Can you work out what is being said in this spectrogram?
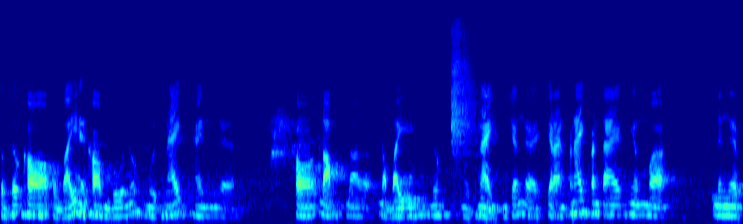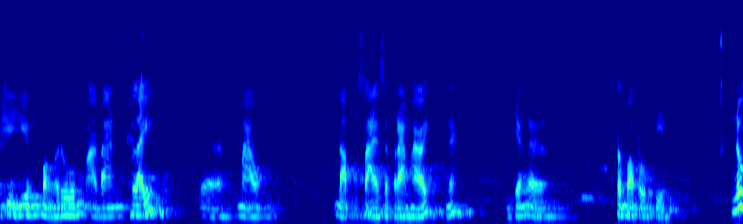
សំទោសខ8ហើយខ9នោះមួយផ្នែកហើយនឹងខ10ដល់13នោះមួយផ្នែកអញ្ចឹងច្រើនផ្នែកប៉ុន្តែខ្ញុំនឹងព្យាយាមបង្រួមឲ្យបានខ្លីម៉ោង10:45ហើយណាអញ្ចឹងសូមបងប្អូនទៀតនោះ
